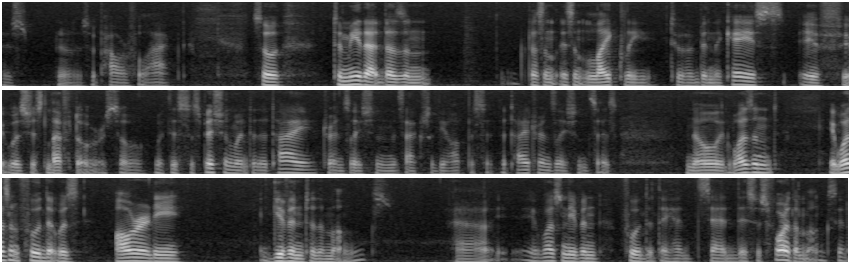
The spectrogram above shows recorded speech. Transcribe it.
is, you know, is a powerful act. So to me that doesn't doesn't isn't likely to have been the case if it was just leftovers. So with this suspicion went to the Thai translation and it's actually the opposite. The Thai translation says, no, it wasn't it wasn't food that was already given to the monks. Uh, it wasn't even food that they had said, this is for the monks. It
